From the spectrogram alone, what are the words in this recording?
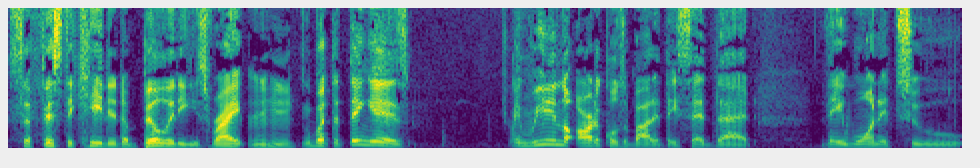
sophisticated abilities, right? Mm-hmm. But the thing is, in reading the articles about it, they said that they wanted to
